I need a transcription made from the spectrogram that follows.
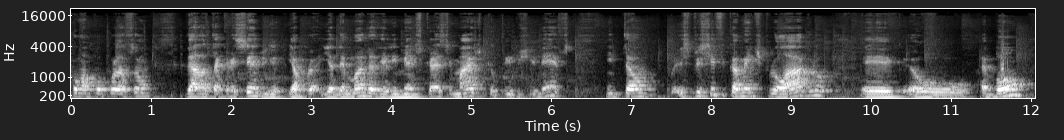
como a população dela está crescendo e a, e a demanda de alimentos cresce mais do que o PIB chinês, então, especificamente para o agro, é, é, bom.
